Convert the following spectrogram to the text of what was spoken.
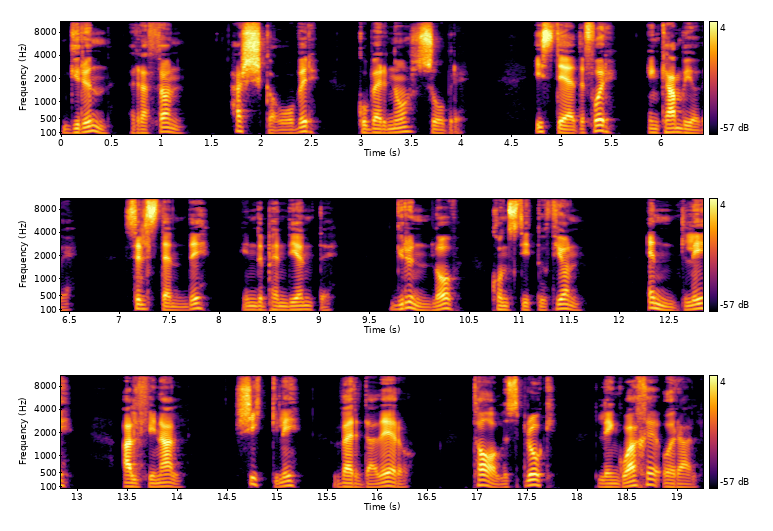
Grunn. Razón. Herska over. Goberno sobre. I stedet for. En cambio de. Selvstendig. Independiente. Grunnlov. constitución, Endelig. Al final. Skikkelig. Verdadero. Talespråk. Lenguaje oral.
